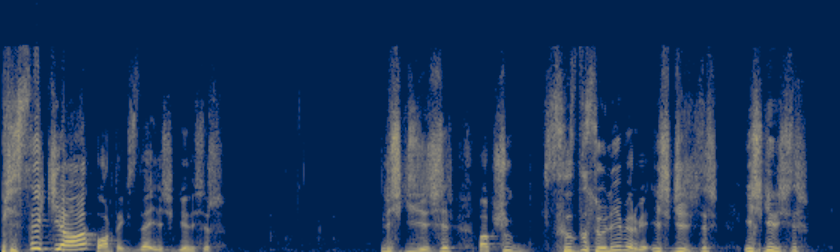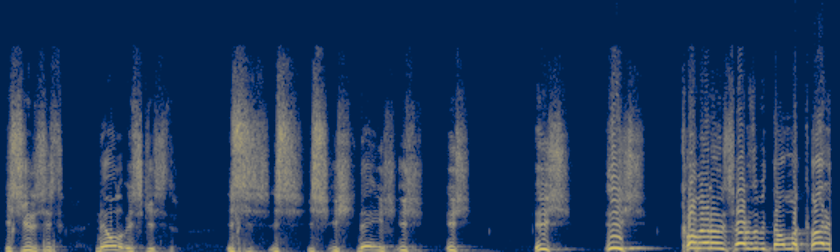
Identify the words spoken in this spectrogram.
Pislik ya. Portekiz'le ilişki geliştir. İlişki geliştir. Bak şu hızlı söyleyemiyorum ya. İlişki geliştir. İş geliştir. İş geliştir. Ne oğlum iş geliştir. İş iş iş iş iş. Ne iş iş iş. İş. İş. Kameranın şarjı bitti Allah kahretsin.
